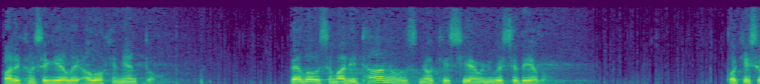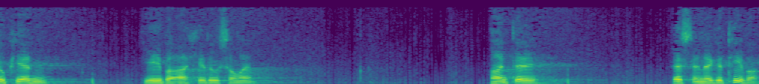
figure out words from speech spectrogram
para conseguirle alojamiento. Pero los samaritanos no quisieron recibirlo, porque supieron que iba a Jerusalén. Ante esta negativa,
